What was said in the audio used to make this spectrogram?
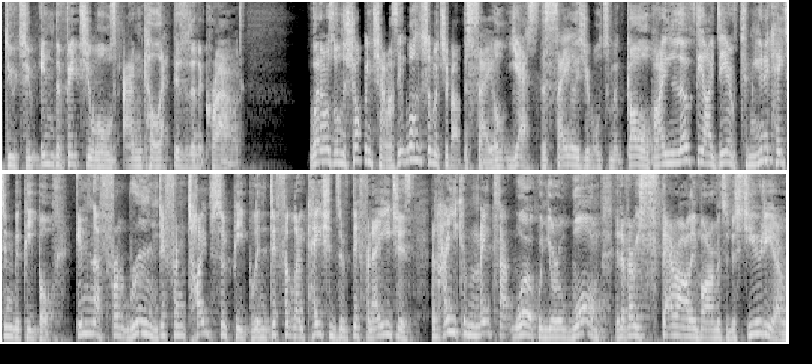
do to individuals and collectives within a crowd when I was on the shopping channels, it wasn't so much about the sale. Yes, the sale is your ultimate goal, but I love the idea of communicating with people in the front room, different types of people in different locations of different ages and how you can make that work when you're a one in a very sterile environment of a studio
